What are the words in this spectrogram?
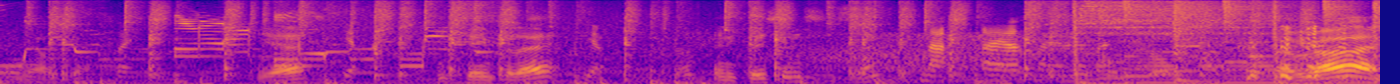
and go. Yeah? Yep, You keen for that? yep. Any questions? Nah, I asked my own question. All right.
